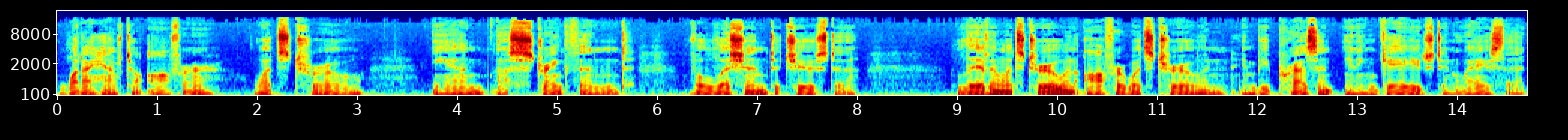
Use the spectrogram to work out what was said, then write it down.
what I have to offer, what's true, and a strengthened volition to choose to live in what's true and offer what's true and, and be present and engaged in ways that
